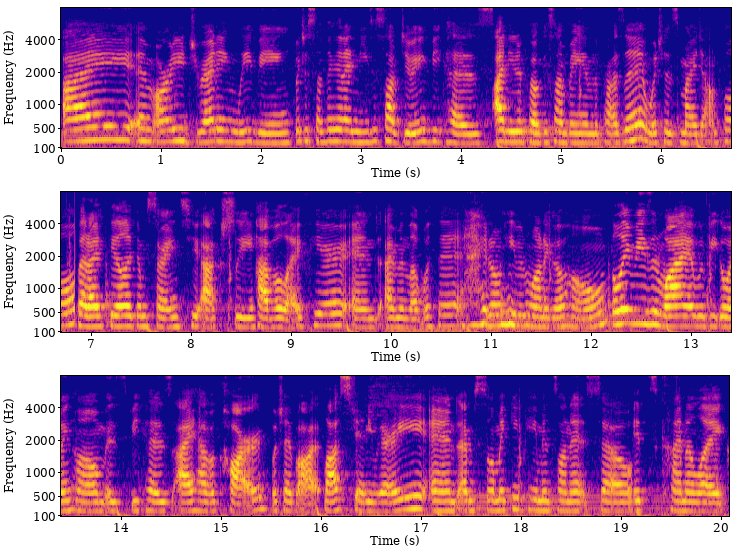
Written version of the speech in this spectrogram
I am already dreading leaving, which is something that I need to stop doing because I need to focus on being in the present, which is my downfall. But I feel like I'm starting to actually have a life here and I'm in love with it. I don't even want to go home. The only reason why I would be going home is because I have a car, which I bought last January and I'm still making payments on it so it's kind of like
